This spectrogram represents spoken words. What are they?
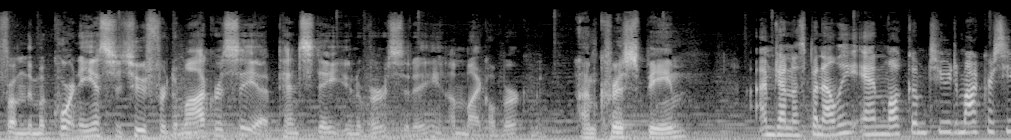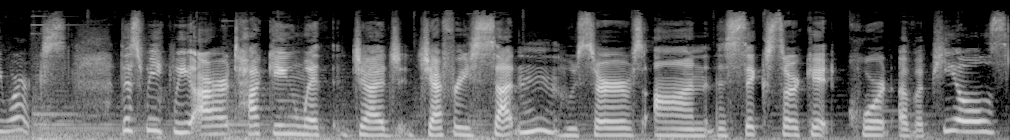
From the McCourtney Institute for Democracy at Penn State University, I'm Michael Berkman. I'm Chris Beem. I'm Jenna Spinelli, and welcome to Democracy Works. This week we are talking with Judge Jeffrey Sutton, who serves on the Sixth Circuit Court of Appeals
